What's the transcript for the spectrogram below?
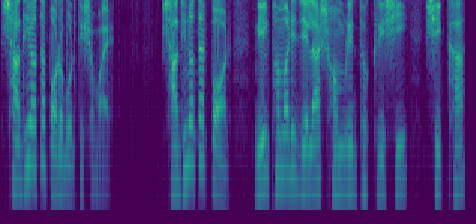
স্বাধীনতা পরবর্তী সময়ে। স্বাধীনতার পর নীলফামারী জেলা সমৃদ্ধ কৃষি, শিক্ষা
